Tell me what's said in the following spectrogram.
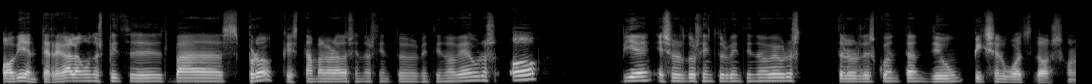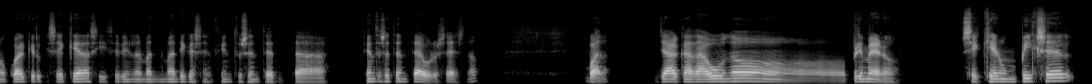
o bien te regalan unos Pixel Buds Pro que están valorados en 229 euros o bien esos 229 euros te los descuentan de un Pixel Watch 2, con lo cual creo que se queda, si hice bien las matemáticas, en 170, 170 euros es, ¿no? Bueno, ya cada uno, primero, si quiere un Pixel,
